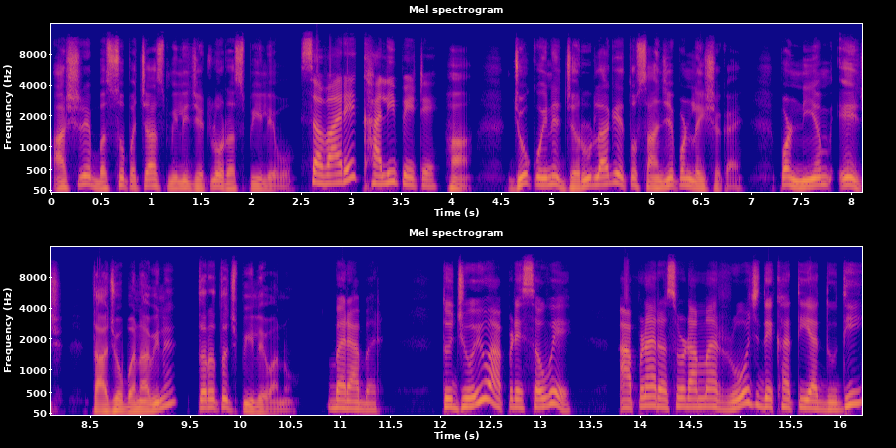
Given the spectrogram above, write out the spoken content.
આશરે બસો પચાસ મિલી જેટલો રસ પી લેવો. સવારે ખાલી પેટે. હા જો કોઈને જરૂર લાગે તો સાંજે પણ લઈ શકાય. પણ નિયમ એ જ તાજો બનાવીને તરત જ પી લેવાનો. બરાબર. તો જોયું આપણે સૌએ આપણા રસોડામાં રોજ દેખાતી આ દૂધી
